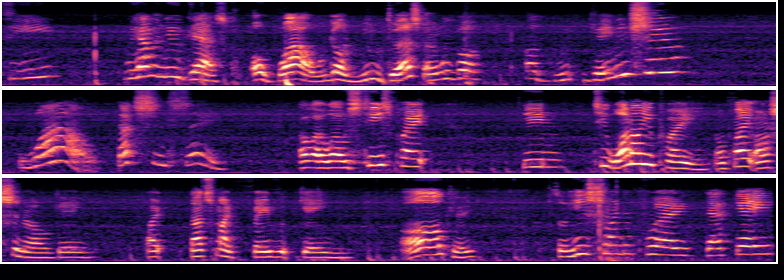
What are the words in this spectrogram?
see, we have a new desk. Oh wow, we got a new desk and we got a gaming chair. Wow, that's insane. Okay, well, T's playing. T, what are you playing? I'm playing Arsenal game. Like that's my favorite game. Oh, okay. So he's trying to play that game.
